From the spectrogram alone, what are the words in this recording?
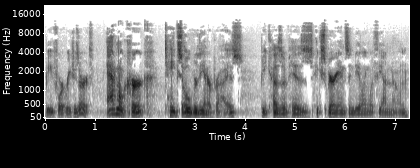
before it reaches Earth. Admiral Kirk takes over the Enterprise because of his experience in dealing with the unknown.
